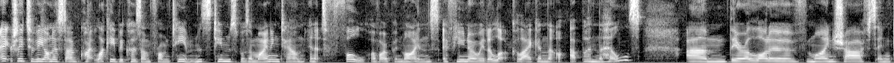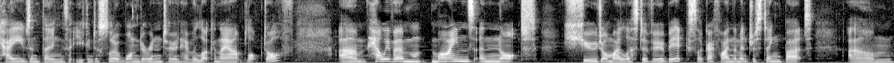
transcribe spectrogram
actually, to be honest, I'm quite lucky because I'm from Thames. Thames was a mining town, and it's full of open mines. If you know where to look, like in the up in the hills, um, there are a lot of mine shafts and caves and things that you can just sort of wander into and have a look, and they aren't blocked off. Um, however, m- mines are not huge on my list of urbex. Like I find them interesting, but um,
